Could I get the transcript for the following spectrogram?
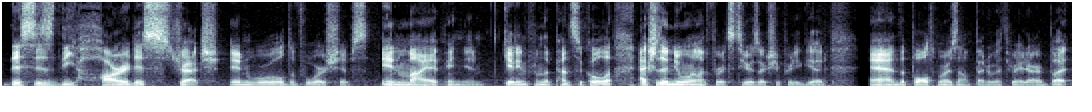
This is the hardest stretch in World of Warships, in my opinion. Getting from the Pensacola, actually, the New Orleans for its tier is actually pretty good, and the Baltimore is not better with radar, but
